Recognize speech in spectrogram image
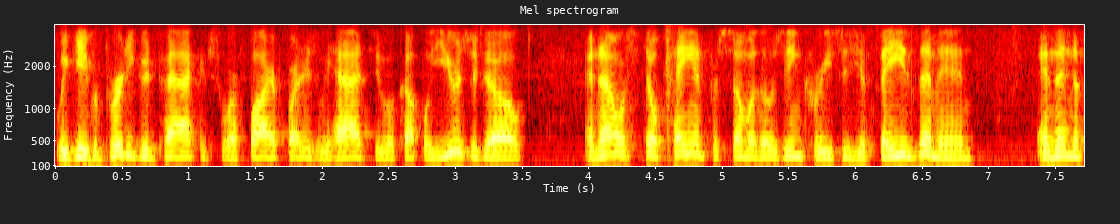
We gave a pretty good package to our firefighters. We had to a couple years ago, and now we're still paying for some of those increases. You phase them in, and then the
